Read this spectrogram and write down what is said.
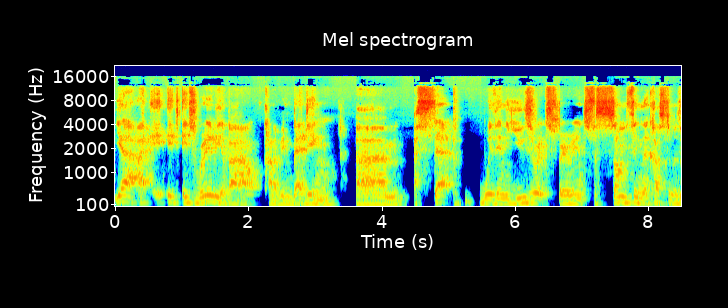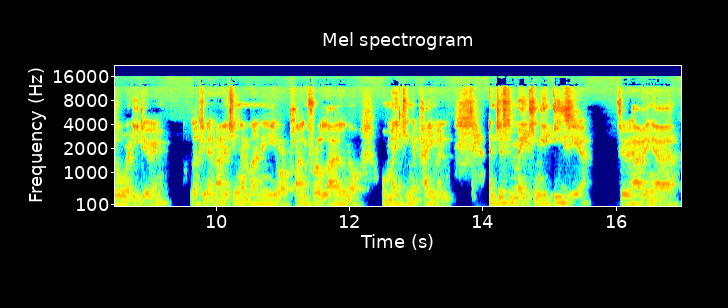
yeah, it, it's really about kind of embedding um, a step within the user experience for something the customer's already doing looking at managing their money or applying for a loan or or making a payment and just making it easier through having a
